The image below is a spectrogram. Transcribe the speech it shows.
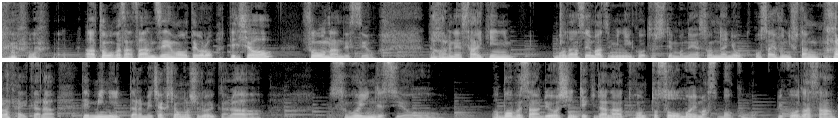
あ、ともかさん3000円はお手頃。でしょ？そうなんですよ。だからね、最近、モダンスイマーズ見に行こうとしてもね、そんなにお財布に負担かからないから、で、見に行ったらめちゃくちゃ面白いから、すごいいいんですよ。ボブさん、良心的だなって、本当そう思います、僕も。リコーダーさん、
